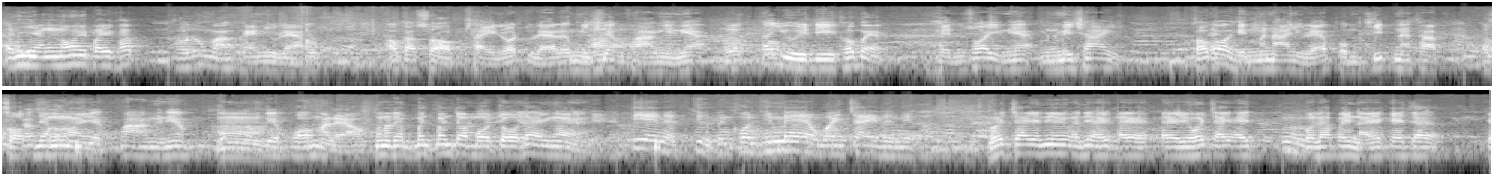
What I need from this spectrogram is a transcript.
อันนี้ยังน้อยไปครับเขาต้องวางแผนอยู่แล้ว เอากระสอบใส่รถอยู่แล้วแล้วมีเชือกฟางอย่างเนี้ยเออถ้าอยู่ดีๆเขาแบบเห็นสร้อยอย่างเนี้ยมันไม่ใช่ เขาก็เห็นมานานอยู่แล้วผมคิดนะครับกระสอบยังใหม่เชือกฟางอย่างเนี้ยผมอ่าต้องเตรียมพร้อมมาแล้ว มันจะมันมันจะโมโจได้ไง เตี้ยเนี่ยถือเป็นคนที่แม่ไว้ใจเลยไหมครับ ไว้ใจอันนี้อันนี้ไอ้ไอ้ไอ้ไว้ใจไอ้เวลาไปไหนแกจะแก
